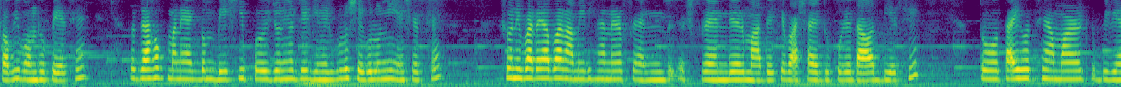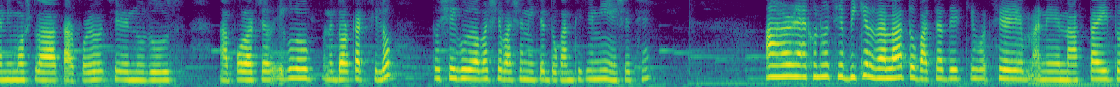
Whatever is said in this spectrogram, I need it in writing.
সবই বন্ধ পেয়েছে। তো যা হোক মানে একদম বেশি প্রয়োজনীয় যে জিনিসগুলো, সেগুলো নিয়ে এসেছে। শনিবারে আবার আমি রিহানের ফ্রেন্ড ফ্রেন্ডের মাদেরকে বাসায় দুপুরে দাওয়াত দিয়েছি। তো তাই হচ্ছে আমার বিরিয়ানি মশলা, তারপরে হচ্ছে নুডলস পোলার চাল এগুলো মানে দরকার ছিল। তো সেগুলো আবার সে বাসা নিচের দোকান থেকে নিয়ে এসেছে। আর এখন হচ্ছে বিকেলবেলা, তো বাচ্চাদেরকে হচ্ছে মানে নাস্তায় তো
